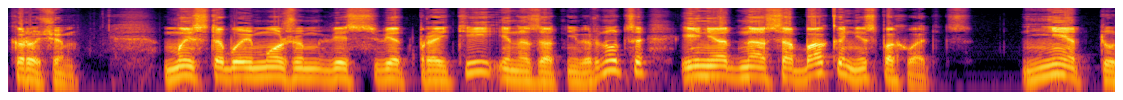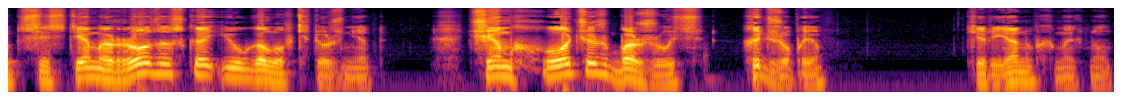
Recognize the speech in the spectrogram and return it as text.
Короче, мы с тобой можем весь свет пройти и назад не вернуться, и ни одна собака не спохватится. Нет тут системы розыска и уголовки тоже нет. Чем хочешь, божусь, хоть жопою. Кирьянов хмыкнул.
